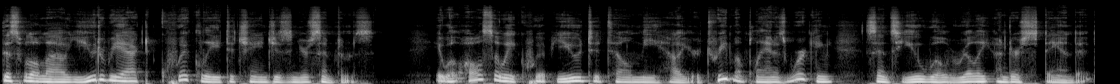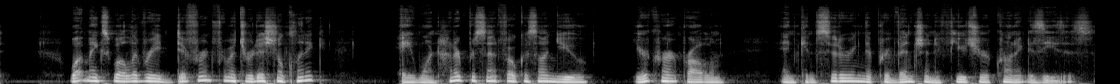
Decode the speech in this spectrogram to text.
This will allow you to react quickly to changes in your symptoms. It will also equip you to tell me how your treatment plan is working since you will really understand it. What makes Wellevry different from a traditional clinic? A 100% focus on you, your current problem, and considering the prevention of future chronic diseases.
